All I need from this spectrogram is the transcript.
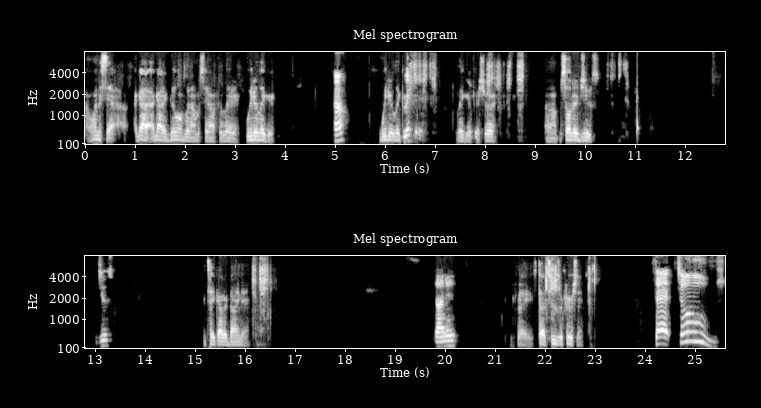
I want to say I got I got a good one, but I'm gonna say that for later. Weed or liquor? Huh? Weed or liquor? Liquor. Liquor, liquor. for sure. Um, soda or juice? Juice. You take out or dine in? Dine in. Thanks. Tattoos or piercings? Tattoos.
